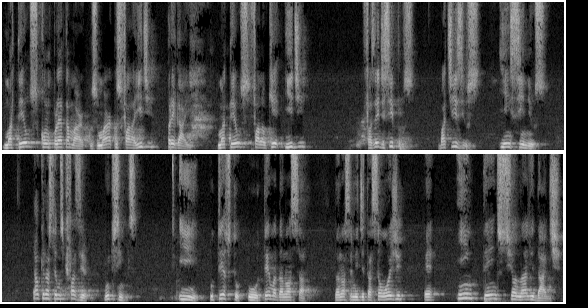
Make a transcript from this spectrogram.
Mateus completa Marcos. Marcos fala ide, pregai. Mateus fala o que? Ide, fazer discípulos, batize-os e ensine-os. É o que nós temos que fazer, muito simples. E o texto, o tema da nossa da nossa meditação hoje é intencionalidade.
